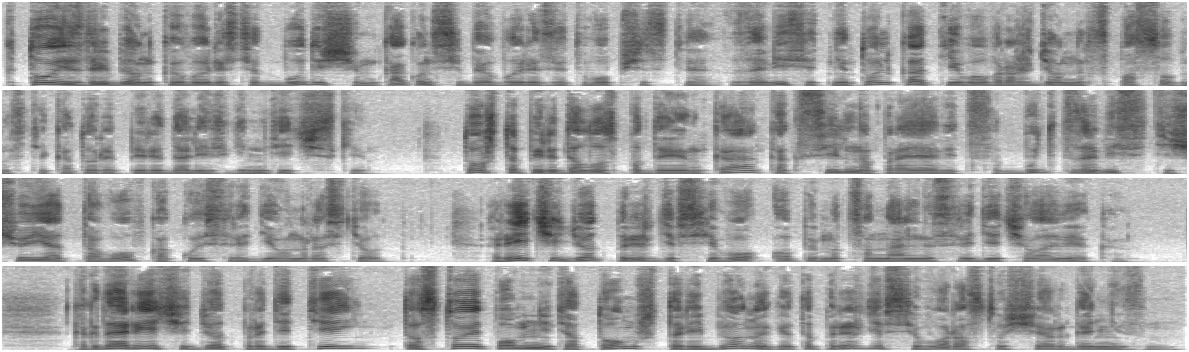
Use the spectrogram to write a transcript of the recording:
Кто из ребенка вырастет в будущем, как он себя выразит в обществе, зависит не только от его врожденных способностей, которые передались генетически. То, что передалось по ДНК, как сильно проявится, будет зависеть еще и от того, в какой среде он растет. Речь идет прежде всего об эмоциональной среде человека. Когда речь идет про детей, то стоит помнить о том, что ребенок – это прежде всего растущий организм.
